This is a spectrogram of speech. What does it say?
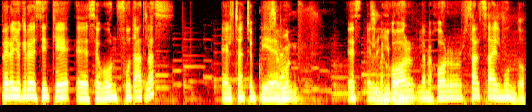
Pero yo quiero decir que eh, según Food Atlas, el chancho en piedra Según es el Sí, mejor, la mejor salsa del mundo.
